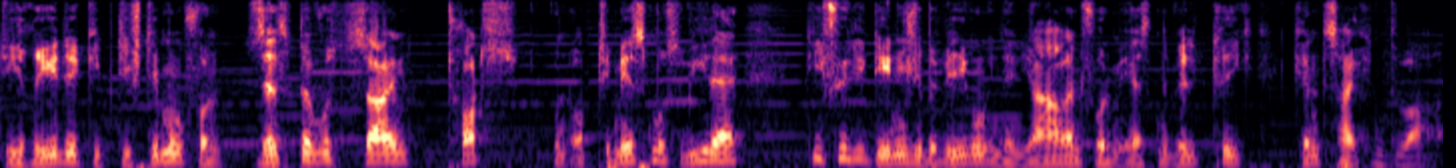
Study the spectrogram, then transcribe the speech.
Die Rede gibt die Stimmung von Selbstbewusstsein, Trotz und Optimismus wider, die für die dänische Bewegung in den Jahren vor dem Ersten Weltkrieg kennzeichnend war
